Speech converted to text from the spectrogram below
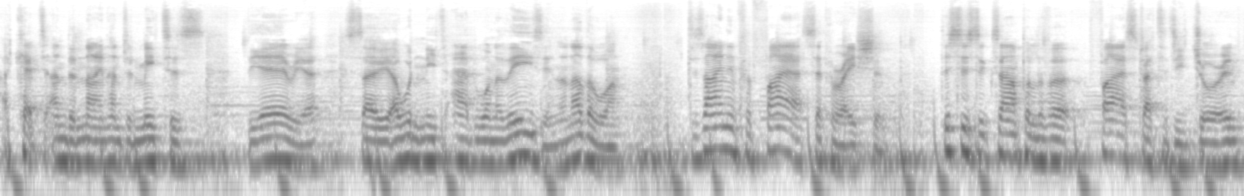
I kept under 900 meters the area, so I wouldn't need to add one of these in, another one. Designing for fire separation. This is example of a fire strategy drawing.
